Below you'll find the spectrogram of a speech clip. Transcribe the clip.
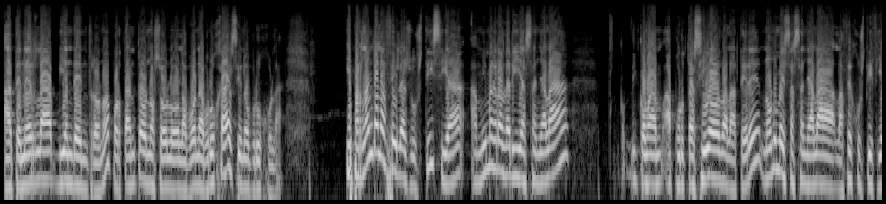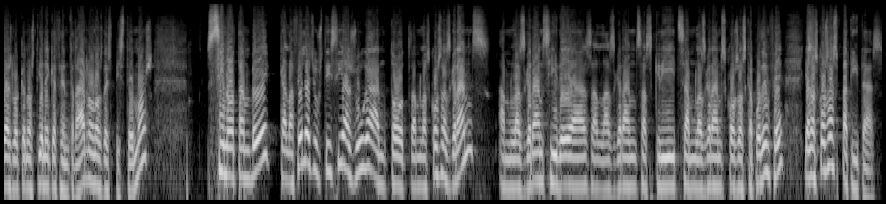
a tenerla bien dentro, ¿no? Por tanto, no solo la bona bruja, sinó brújula. I parlant de la fe i la justícia, a mi m'agradaria assenyalar, com a aportació de la Tere, no només assenyalar la fe i justícia és el que nos tiene que centrar, no nos despistemos, sinó també que la fe i la justícia juga en tot, amb les coses grans, amb les grans idees, amb les grans escrits, amb les grans coses que podem fer, i amb les coses petites.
